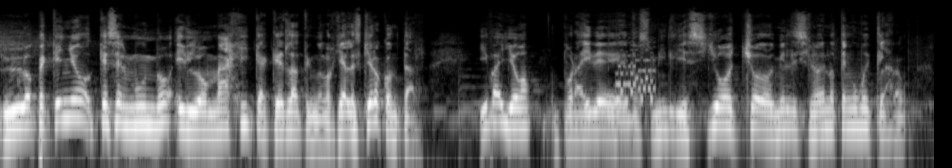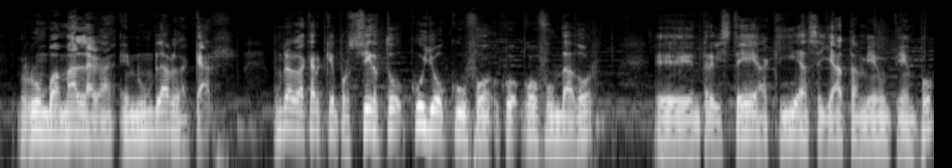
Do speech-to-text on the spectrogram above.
Lo pequeño que es el mundo y lo mágica que es la tecnología. Les quiero contar. Iba yo por ahí de 2018, 2019, no tengo muy claro, rumbo a Málaga en un BlaBlaCar. Un BlaBlaCar que, por cierto, cuyo cofundador eh, entrevisté aquí hace ya también un tiempo.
